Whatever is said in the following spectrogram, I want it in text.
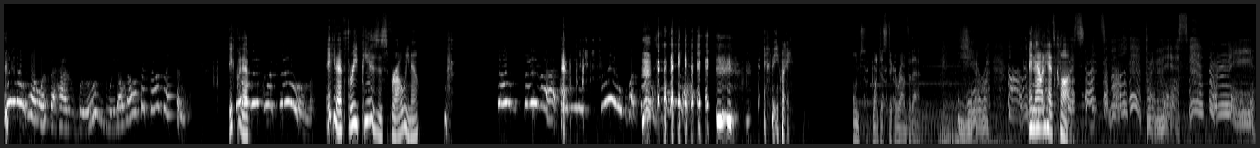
We don't know if it has boobs. We don't know if it doesn't. It could are have. we to assume? It could have three penises for all we know. Don't say that. I mean, it's true, but don't say that. anyway, Don't want to stick around for that. You and now it has claws. responsible for this, for me.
